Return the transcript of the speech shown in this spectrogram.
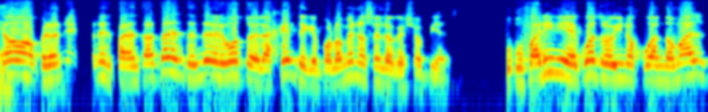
no, pero en para tratar de entender el voto de la gente, que por lo menos es lo que yo pienso. Buffarini de cuatro vino jugando mal,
